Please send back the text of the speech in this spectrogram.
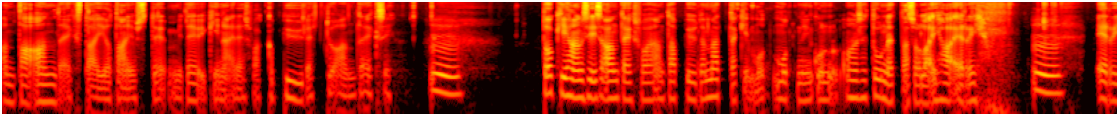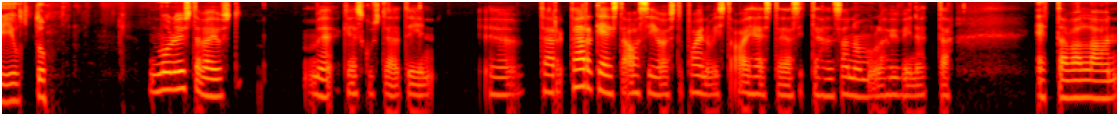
antaa anteeksi tai jotain, jos te, mitä ei ole ikinä edes vaikka pyydetty anteeksi. Mm. Tokihan siis anteeksi voi antaa pyytämättäkin, mutta mut niin kun onhan se tunnetasolla ihan eri, mm. eri juttu. Mun ystävä just, me keskusteltiin tär- tärkeistä asioista, painavista aiheista ja sitten hän sanoi mulle hyvin, että, että tavallaan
